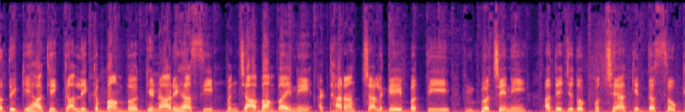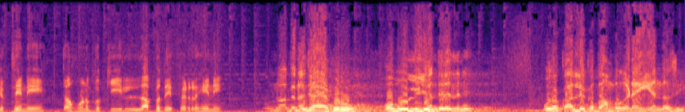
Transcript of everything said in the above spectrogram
ਅਤੇ ਕਿਹਾ ਕਿ ਕੱਲ ਇੱਕ ਬੰਬ ਗਿਣਾ ਰਿਹਾ ਸੀ 50 ਬੰਬ ਆਏ ਨੇ 18 ਚੱਲ ਗਏ 32 ਬਚੇ ਨੇ। ਅਤੇ ਜਦੋਂ ਪੁੱਛਿਆ ਕਿ ਦੱਸੋ ਕਿੱਥੇ ਨੇ, ਤਾਂ ਹੁਣ ਵਕੀਲ ਲੱਭਦੇ ਫਿਰ ਰਹੇ ਨੇ। ਉਹਨਾਂ ਤੇ ਨਾ ਜਾਇਆ ਕਰੋ ਉਹ ਬੋਲੀ ਜਾਂਦੇ ਰਹਿੰਦੇ ਨੇ। ਉਹ ਤਾਂ ਕੱਲ ਇੱਕ ਬੰਬ ਗੜਾਈ ਜਾਂਦਾ ਸੀ।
